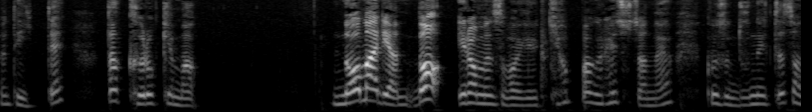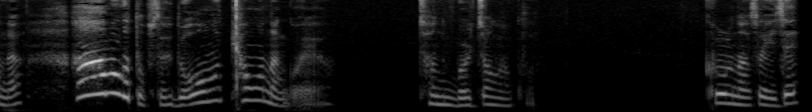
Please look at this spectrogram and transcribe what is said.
근데 이때 딱 그렇게 막 너 말이야 너 이러면서 막 이렇게 협박을 해주잖아요. 그래서 눈을 뜨잖아요. 아무것도 없어요. 너무 평온한 거예요. 저는 멀쩡하고. 그러고 나서 이제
